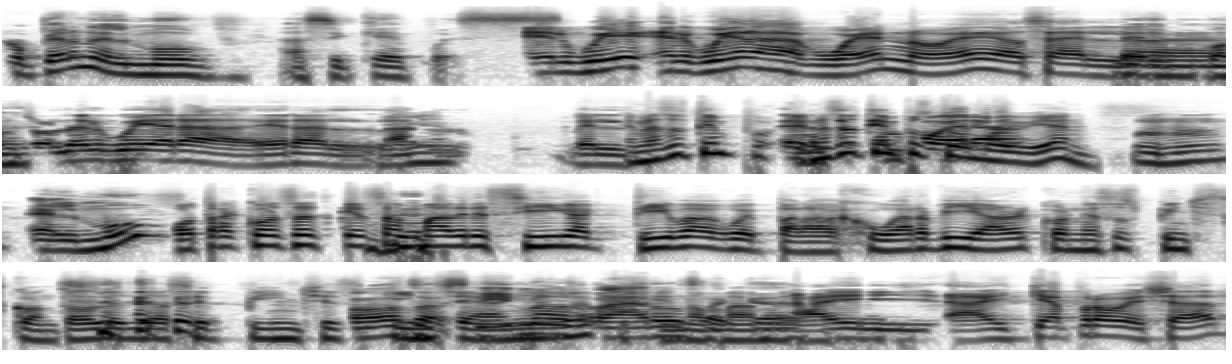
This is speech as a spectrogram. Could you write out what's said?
Copiaron el Move, así que pues. El Wii, el Wii era bueno, ¿eh? O sea, el, ah. control del Wii era, era el, en ese tiempo, en, ese tiempo, estuvo muy bien. El Move. Otra cosa es que esa madre sigue activa, güey, para jugar VR con esos pinches controles de hace pinches 15 años. hay, que aprovechar.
